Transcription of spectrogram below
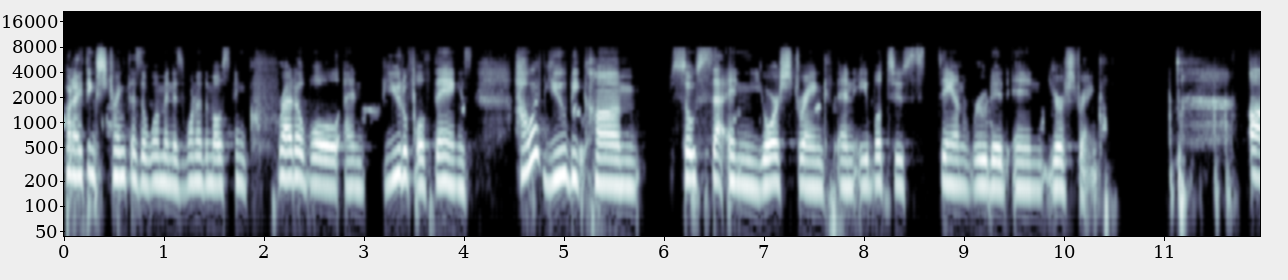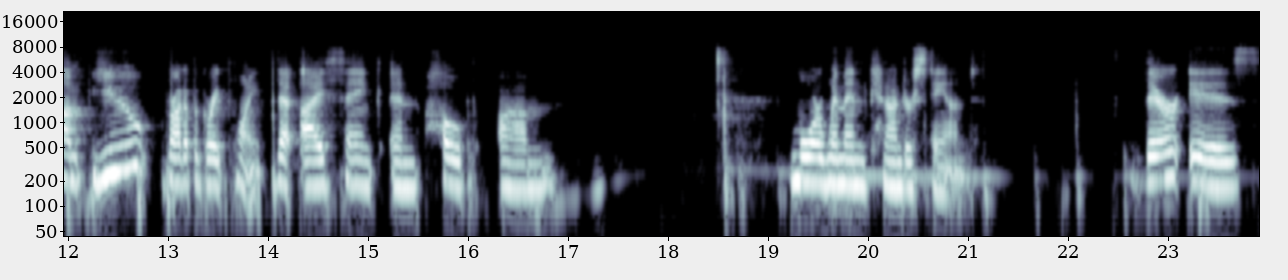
but I think strength as a woman is one of the most incredible and beautiful things. How have you become so set in your strength and able to stand rooted in your strength? Um, you brought up a great point that I think and hope um, more women can understand. There is,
